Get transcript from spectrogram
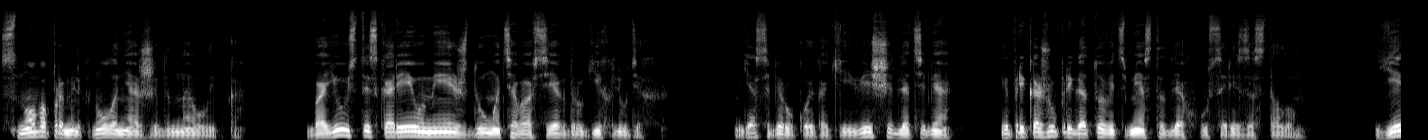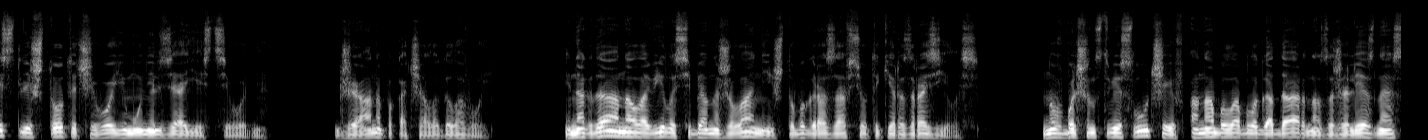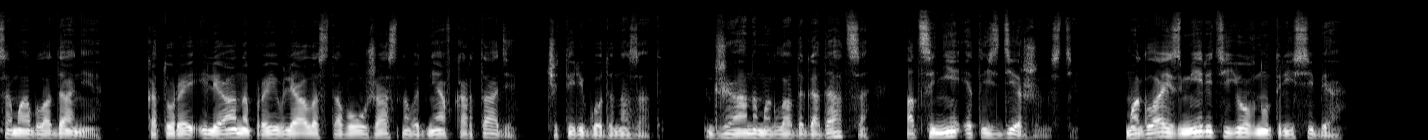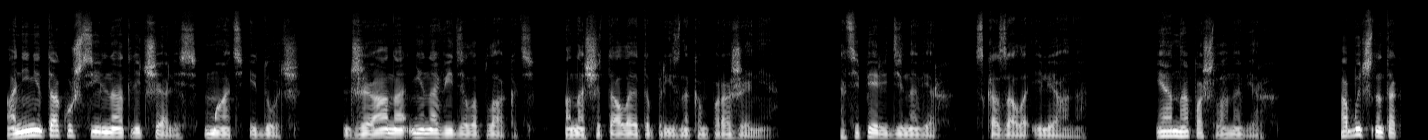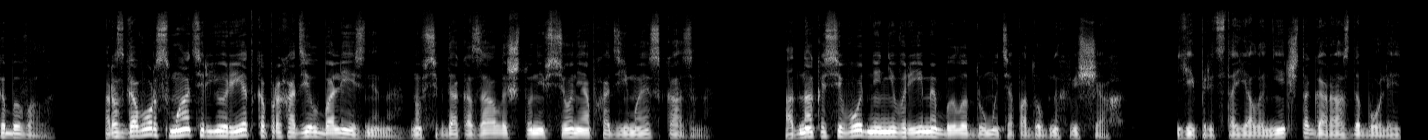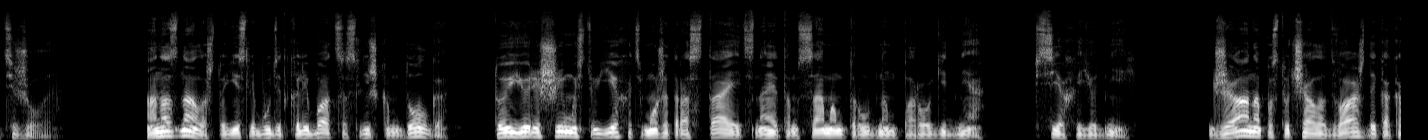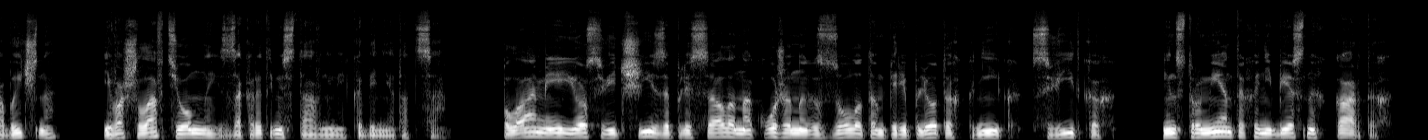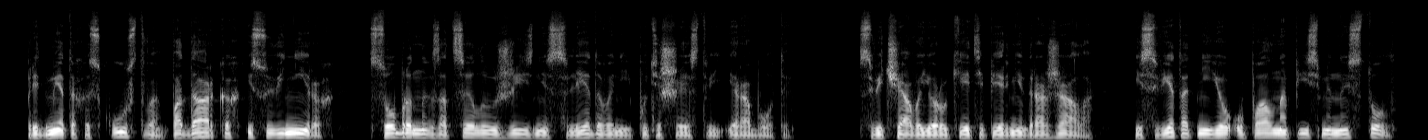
Снова промелькнула неожиданная улыбка. «Боюсь, ты скорее умеешь думать обо всех других людях. Я соберу кое-какие вещи для тебя и прикажу приготовить место для хусари за столом. Есть ли что-то, чего ему нельзя есть сегодня?» Джиана покачала головой. Иногда она ловила себя на желании, чтобы гроза все-таки разразилась но в большинстве случаев она была благодарна за железное самообладание, которое Илиана проявляла с того ужасного дня в Картаде четыре года назад. Джиана могла догадаться о цене этой сдержанности, могла измерить ее внутри себя. Они не так уж сильно отличались, мать и дочь. Джиана ненавидела плакать. Она считала это признаком поражения. «А теперь иди наверх», — сказала Илиана. И она пошла наверх. Обычно так и бывало. Разговор с матерью редко проходил болезненно, но всегда казалось, что не все необходимое сказано. Однако сегодня не время было думать о подобных вещах. Ей предстояло нечто гораздо более тяжелое. Она знала, что если будет колебаться слишком долго, то ее решимость уехать может растаять на этом самом трудном пороге дня, всех ее дней. Джиана постучала дважды, как обычно, и вошла в темный, с закрытыми ставнями, кабинет отца. Пламя ее свечи заплясало на кожаных с золотом переплетах книг, свитках, инструментах и небесных картах, предметах искусства, подарках и сувенирах, собранных за целую жизнь исследований, путешествий и работы. Свеча в ее руке теперь не дрожала, и свет от нее упал на письменный стол,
